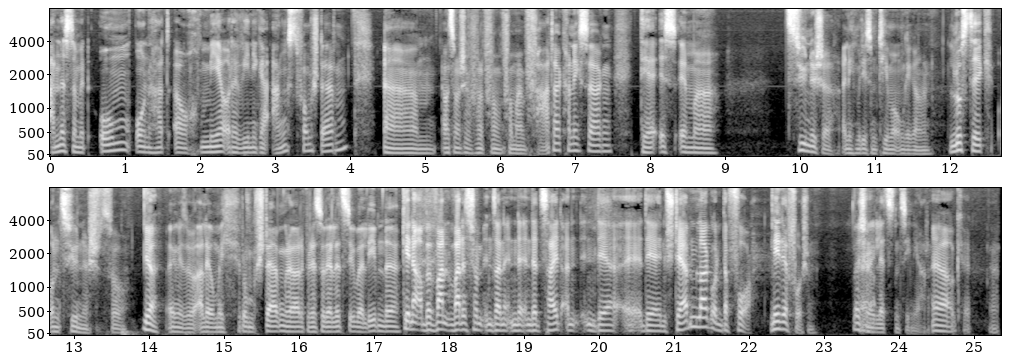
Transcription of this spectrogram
anders damit um und hat auch mehr oder weniger Angst vorm Sterben. Ähm, aber zum Beispiel von, von, von meinem Vater kann ich sagen, der ist immer zynischer eigentlich mit diesem Thema umgegangen. Lustig und zynisch, so. Ja. Irgendwie so, alle um mich rum sterben gerade, ich bin jetzt so der letzte Überlebende. Genau, aber wann war das schon in seiner in der, in der Zeit, an, in der äh, der im Sterben lag oder davor? Nee, davor schon. Das ist schon die letzten zehn Jahre. Ja, okay. Ja.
